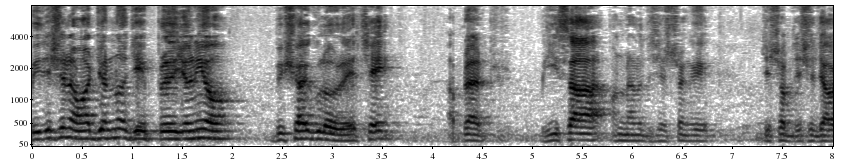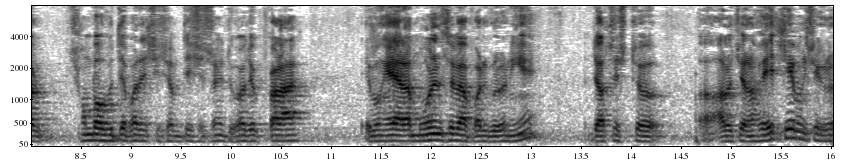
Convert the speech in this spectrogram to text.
বিদেশে নেওয়ার জন্য যে প্রয়োজনীয় বিষয়গুলো রয়েছে, আপনার ভিসা, অন্যান্য দেশের সঙ্গে যেসব দেশে যাওয়ার সম্ভব হতে পারে, সেসব দেশের সঙ্গে যোগাযোগ করা এবং এর অ্যাম্বুলেন্সের ব্যাপারগুলো নিয়ে যথেষ্ট আলোচনা হয়েছে এবং সেগুলো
